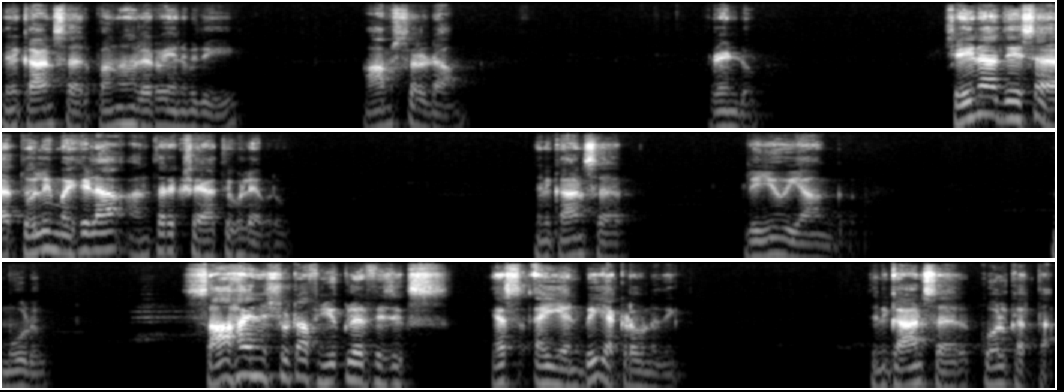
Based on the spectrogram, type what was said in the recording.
దీనికి ఆన్సర్ పంతొమ్మిది వందల ఇరవై ఎనిమిది ఆమ్స్టర్డామ్. రెండు చైనా దేశ తొలి మహిళా అంతరిక్ష యాత్రికులు ఎవరు? దీనికి ఆన్సర్ లియు యాంగ్. మూడు. Saha institute of nuclear physics SINB ఎక్కడ ఉన్నది? దీనికి ఆన్సర్ కోల్కత్తా.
